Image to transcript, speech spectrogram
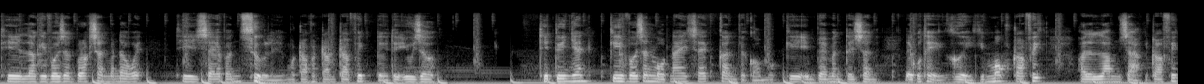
thì là cái version production ban đầu ấy thì sẽ vẫn xử lý 100% traffic tới từ user. Thì tuy nhiên cái version 1 này sẽ cần phải có một cái implementation để có thể gửi cái mock traffic hoặc là làm giả cái traffic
